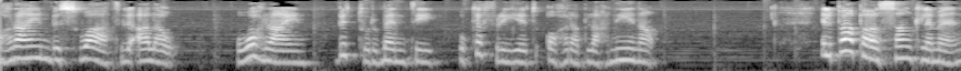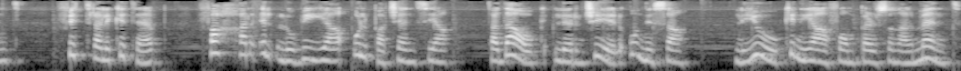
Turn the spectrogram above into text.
oħrajn bis-swat li qalgħu, u oħrajn bit-turmenti u kefrijiet oħra bla ħniena. Il-Papa San Klement, f'ittra li kiteb, faħħar il-qlubija u l-paċenzja ta' dawk l-irġiel u nisa li hu kien jafhom personalment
